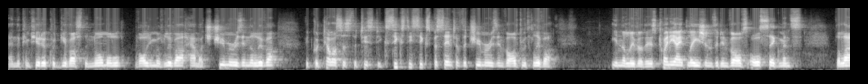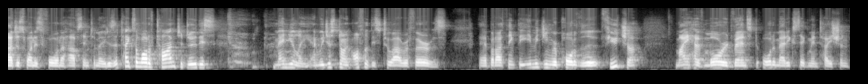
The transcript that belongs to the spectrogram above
and the computer could give us the normal volume of liver, how much tumour is in the liver. It could tell us a statistic 66% of the tumour is involved with liver in the liver. There's 28 lesions. It involves all segments. The largest one is four and a half centimetres. It takes a lot of time to do this manually, and we just don't offer this to our referrers. Uh, but I think the imaging report of the future may have more advanced automatic segmentation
